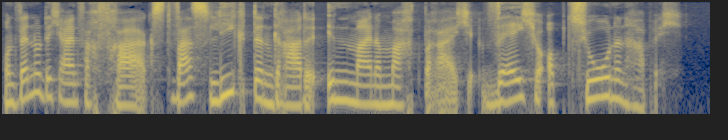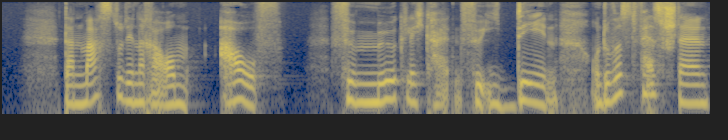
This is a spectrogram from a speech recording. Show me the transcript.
Und wenn du dich einfach fragst, was liegt denn gerade in meinem Machtbereich? Welche Optionen habe ich? Dann machst du den Raum auf für Möglichkeiten, für Ideen. Und du wirst feststellen,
